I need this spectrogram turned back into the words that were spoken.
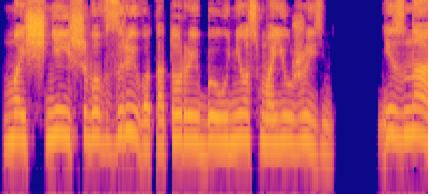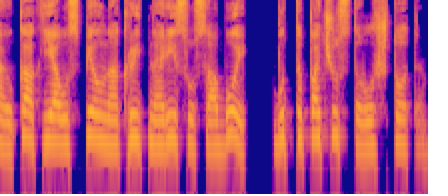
мощнейшего взрыва, который бы унес мою жизнь. Не знаю, как я успел накрыть Нарису собой, будто почувствовал что-то.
